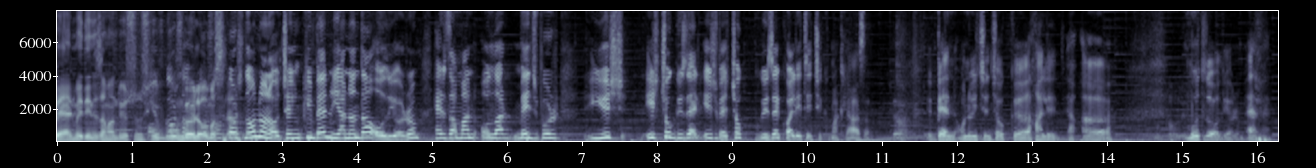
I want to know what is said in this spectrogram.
Beğenmediğiniz zaman diyorsunuz ki Of bunun course, böyle of olması course, of lazım. course. No no no. Çünkü ben yanında oluyorum. Her zaman onlar mecbur iş, iş çok güzel iş ve çok güzel kalite çıkmak lazım. Ben onun için çok e, hali, e, mutlu oluyorum. Evet.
